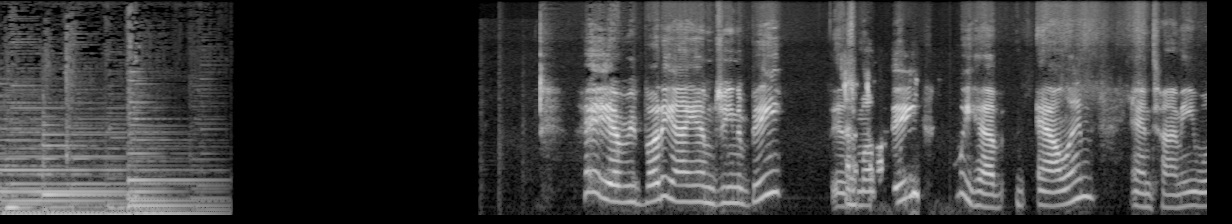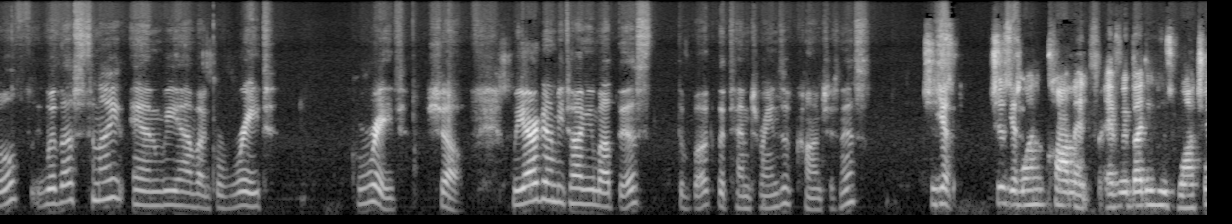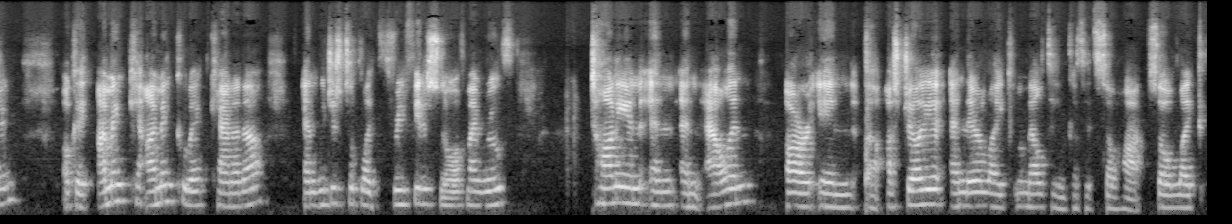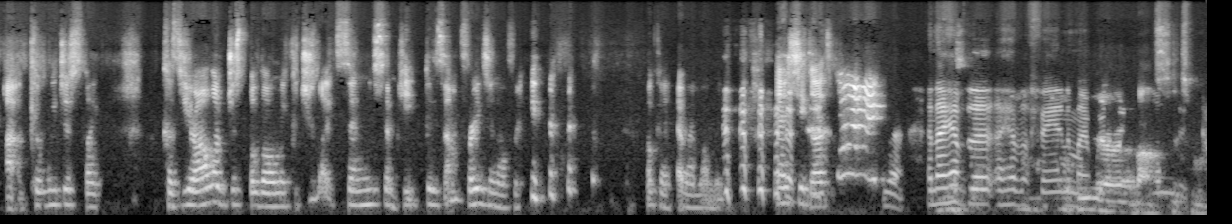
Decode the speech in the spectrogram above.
Hey everybody, I am Gina B. There's Mom D. We have Allen and Tahnee Woolf with us tonight, and we have a great great show. We are going to be talking about this, the book, The 10 Terrains of Consciousness. Just, yes. just yes. one comment for everybody who's watching. Okay, I'm in I'm in Quebec, Canada, and we just took like three feet of snow off my roof. Tahnee and, and, and Allen are in uh, Australia, and they're like melting because it's so hot. So, like, uh, can we just like, because y'all are just below me, could you like send me some heat, please? I'm freezing over here. Okay, have my moment. and she goes, yeah. And I have the I have a fan in my room.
